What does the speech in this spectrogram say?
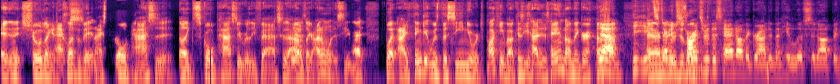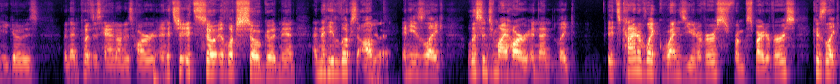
and it showed like a clip of it, and I scrolled past it, like scrolled past it really fast because I was like, I don't want to see that. But I think it was the scene you were talking about because he had his hand on the ground. yeah. He, he it it, just like- starts with his hand on the ground, and then he lifts it up, and he goes, and then puts his hand on his heart, and it's it's so it looks so good, man. And then he looks up, Yeah. and he's like, "Listen to my heart," and then like, it's kind of like Gwen's universe from Spider Verse, because like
